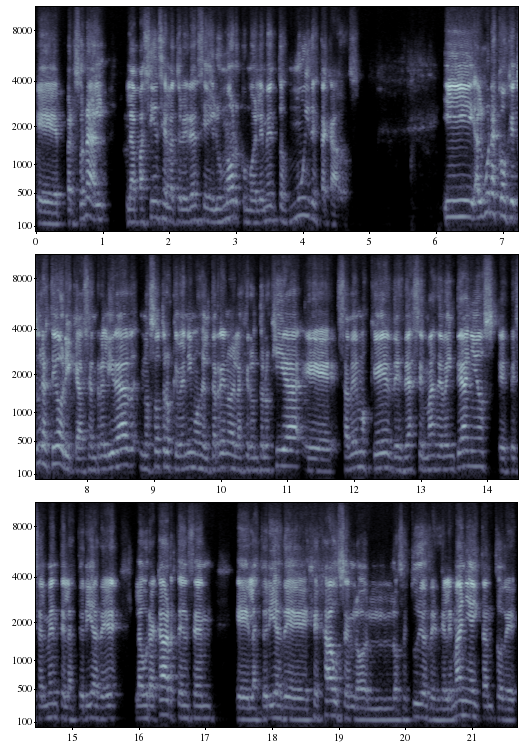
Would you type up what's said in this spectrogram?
eh, personal, la paciencia, la tolerancia y el humor como elementos muy destacados. Y algunas conjeturas teóricas. En realidad, nosotros que venimos del terreno de la gerontología, eh, sabemos que desde hace más de 20 años, especialmente las teorías de Laura Cartensen, eh, las teorías de Gehausen, los estudios desde Alemania y tanto de,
